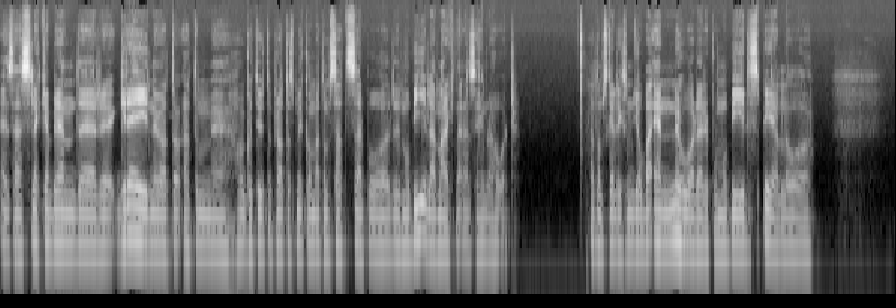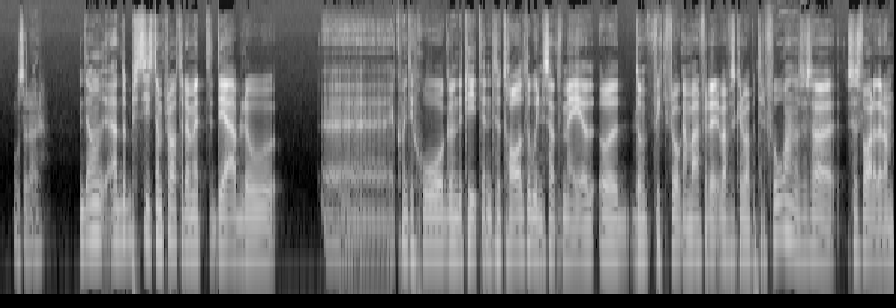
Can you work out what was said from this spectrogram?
eh, så här släcka bränder-grej nu att de, att de eh, har gått ut och pratat så mycket om att de satsar på den mobila marknaden så himla hårt? Att de ska liksom jobba ännu hårdare på mobilspel och, och sådär. De, ja, precis, de pratade om ett Diablo... eh, jag kommer inte ihåg under titeln, totalt ointressant för mig. Och, och de fick frågan varför, det, varför ska det vara på telefon? Och så, sa, så svarade de,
